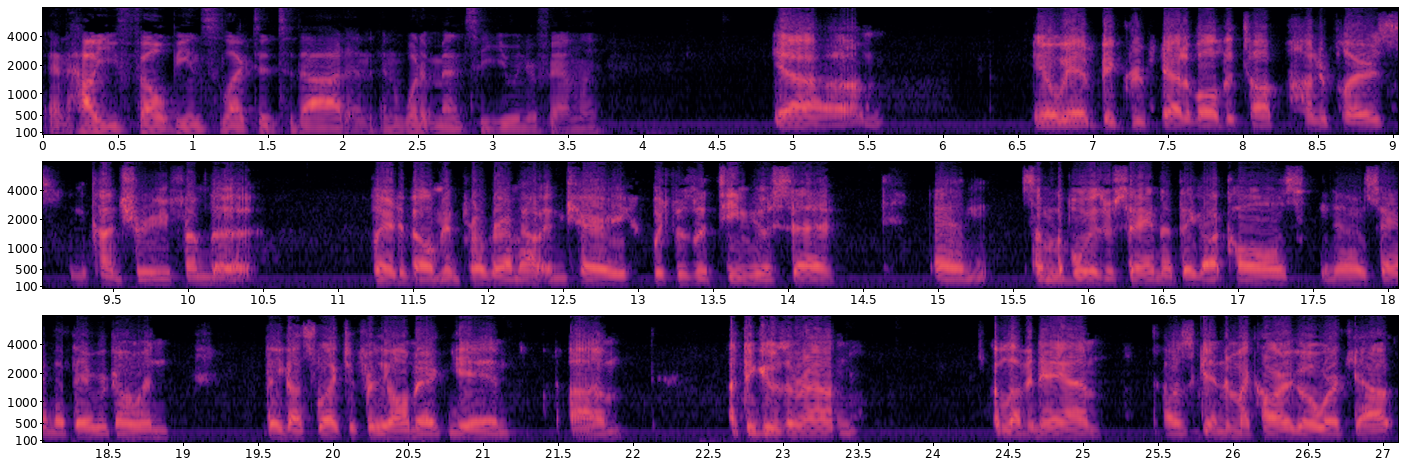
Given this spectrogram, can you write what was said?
and how you felt being selected to that and, and what it meant to you and your family? Yeah, um, you know, we had a big group chat of all the top 100 players in the country from the player development program out in Cary, which was with Team USA. And some of the boys were saying that they got calls, you know, saying that they were going, they got selected for the All American game. Um, I think it was around 11 a.m. I was getting in my car to go work out.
